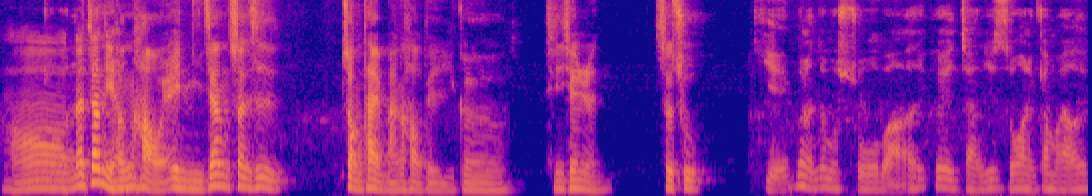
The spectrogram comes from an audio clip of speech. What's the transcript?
哦，那这样你很好哎、欸你这样算是状态蛮好的一个新鲜人，社畜。也不能这么说吧，因为讲句实话，你干嘛要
